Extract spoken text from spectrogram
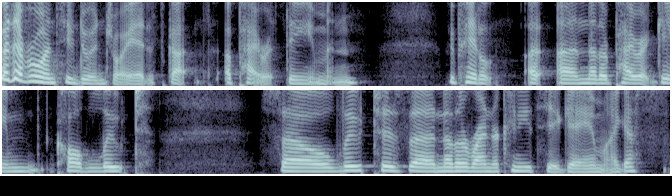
but everyone seemed to enjoy it. It's got a pirate theme, and we played a, a, another pirate game called Loot. So Loot is another Reiner Knizia game. I guess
